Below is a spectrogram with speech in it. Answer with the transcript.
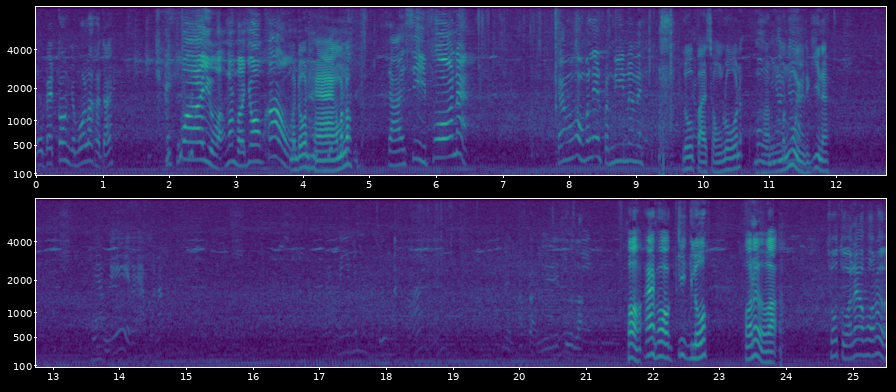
โอ้แบตกล้องจะหมดแล้วเข้าใจวายอยู่อะมันบ่ยอมเข้ามันโดนหางมันเนาะ จ่ายสี่โปนน่ะแกมาบอกมาเล่นปนีนนั่นเลยโลปลายสองโลนะหมู่มันยังมันไงหมุ่ยตะกี้นะนี่นะฮะมันนะนี่นี่มันดูมันหน่อยเนี่ยครับแบบนี้พูดละพ่อไอ้ายพอกี่กิโลพอเนอะวะโชว์ตัวนะครับพ่อเด้อ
